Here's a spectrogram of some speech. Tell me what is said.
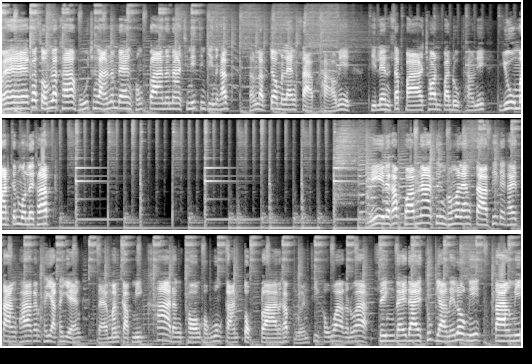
แม่ก็สมราคาหูฉลามน้ำแดงของปลานานาชนิดจริง ๆ นะครับสำหรับเจ้าแมลงสาบขาวนี่ ที่เล่นซะปลาช่อนปลาดุกแถวนี้อยู่หมัดกันหมดเลยครับ นี่แหละครับความน่าทึ่งของแมลงสาบที่ใครๆต่างพากันขยะแขยง แต่มันกลับมีค่าดังทองของวงการตกปลานะครับ เหมือนที่เขาว่ากันว่า สิ่งใด ๆ ทุกอย่างในโลกนี้ ต่างมี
